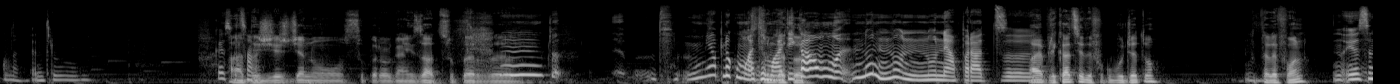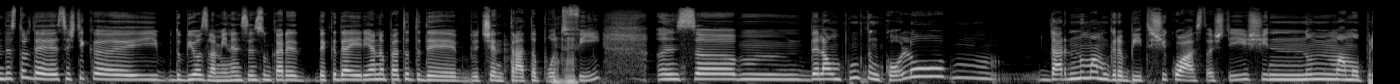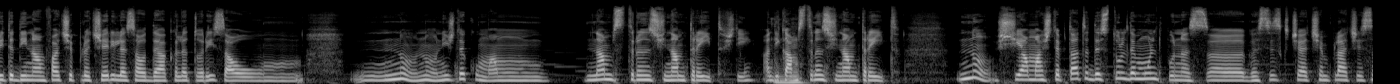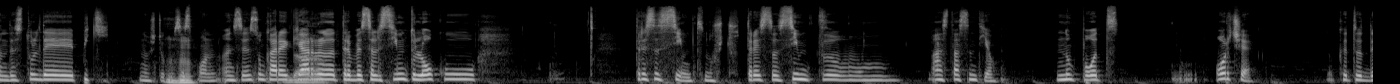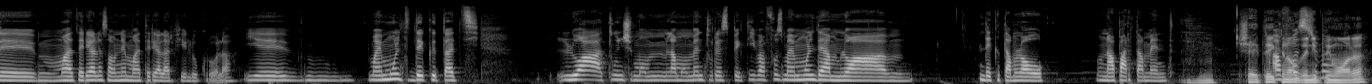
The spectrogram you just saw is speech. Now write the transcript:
Da, pentru A, căsuța mea. deci ești genul super organizat, super... uh, Mi-a plăcut matematica, am, nu, nu, nu neapărat... uh, Ai aplicație de făcut bugetul? Pe telefon? Nu, Eu sunt destul de, să știi că e dubios la mine, în sensul în care de cât de aeriană pe atât de centrată pot Mhm. fi, însă m, de la un punct încolo m, dar nu m-am grăbit și cu asta, știi? Și nu m-am oprit din a-mi face plăcerile sau de a călători sau... Nu, nu, nici de cum. Am, n-am strâns și n-am trăit, știi? Adică mm-hmm. am strâns și n-am trăit. Nu, și am așteptat destul de mult până să găsesc ceea ce îmi place. Sunt destul de pichi, nu știu cum mm-hmm. să spun. În sensul în care da. chiar trebuie să-l simt locul... Trebuie să simt, nu știu, trebuie să simt... um, Asta sunt eu. Nu pot orice. Cât de material sau nematerial ar fi lucrul ăla. E mm, mai mult decât ați lua atunci, mom- la momentul respectiv, a fost mai mult de a-mi lua mm, decât am luat o, un apartament. Și ai tăi A când au fost venit ceva- prima oară?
